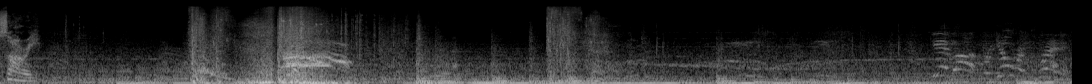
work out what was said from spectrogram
Sorry. Give up or you'll regret it!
